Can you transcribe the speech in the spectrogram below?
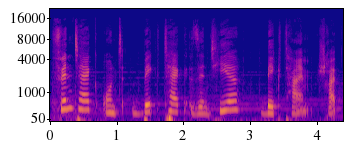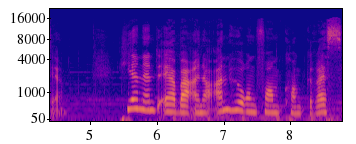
Fintech und Big Tech sind hier Big Time, schreibt er. Hier nennt er bei einer Anhörung vom Kongress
